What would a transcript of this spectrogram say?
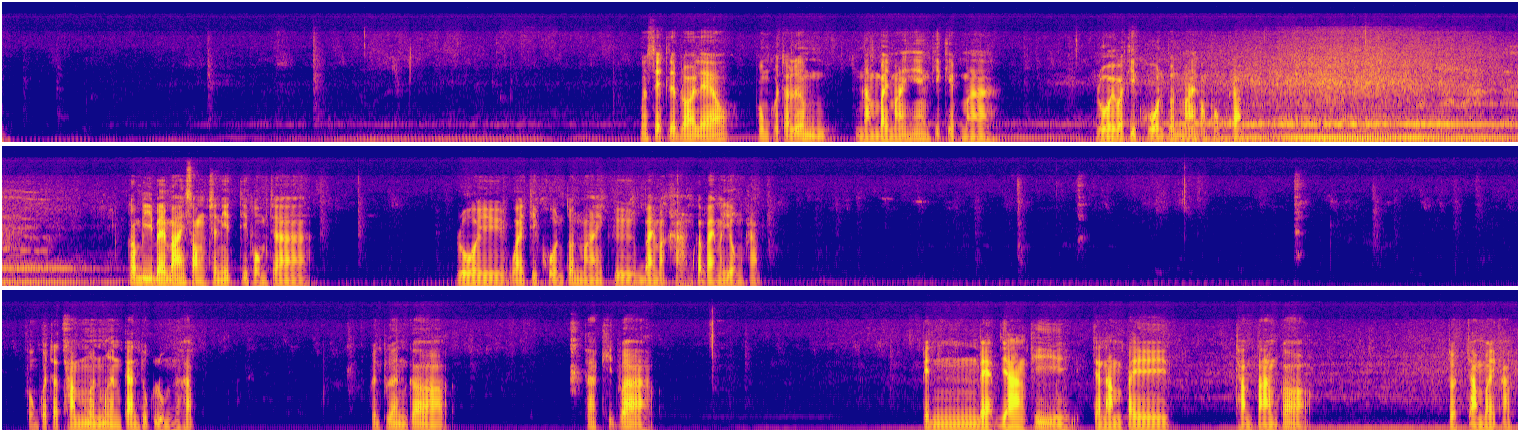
มื่อเสร็จเรียบร้อยแล้ว ผมก็จะเริ่มนำใบไม้แห้งที่เก็บมา โรยไว้ที่โคนต้นไม้ของผมครับ ก็มีใบไม้สองชนิดที่ผมจะ โรยไว้ที่โคนต้นไม้คือใบมะขามกับใบมะยมครับ ผมก็จะทำเหมือนเหมือนกันทุกหลุมนะครับ เพื่อนๆก็ ถ้าคิดว่า เป็นแบบอย่างที่จะนำไปทำตามก็จดจำไว้ครับ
